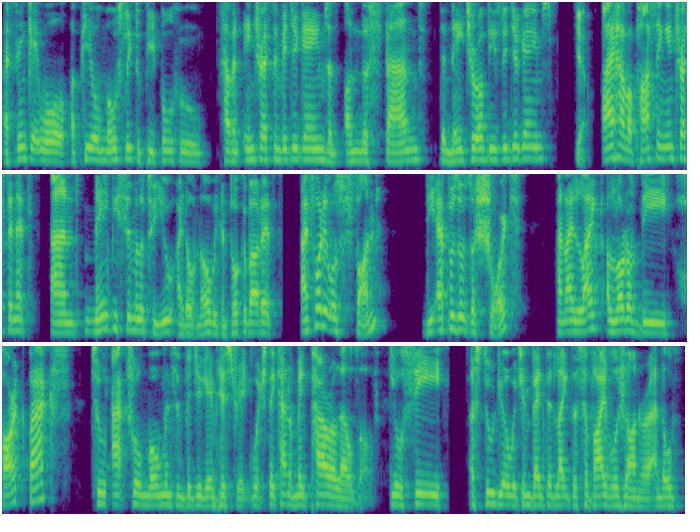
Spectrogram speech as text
I think it will appeal mostly to people who have an interest in video games and understand the nature of these video games. Yeah. I have a passing interest in it and maybe similar to you. I don't know. We can talk about it. I thought it was fun. The episodes are short and I liked a lot of the harkbacks to actual moments in video game history, which they kind of made parallels of. You'll see a studio which invented like the survival genre and they'll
